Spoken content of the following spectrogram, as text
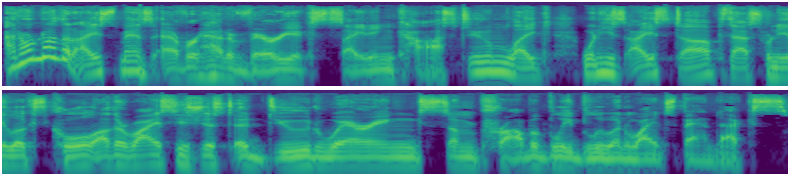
I don't know that Iceman's ever had a very exciting costume. Like when he's iced up, that's when he looks cool. Otherwise, he's just a dude wearing some probably blue and white spandex.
